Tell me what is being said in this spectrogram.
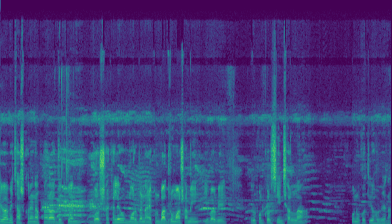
এভাবে চাষ করেন আপনারা, দেখবেন বর্ষাকালেও মরবে না। এখন ভাদ্র মাস, আমি এভাবে রোপণ করছি, ইনশাল্লাহ কোনো ক্ষতি হবে না।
